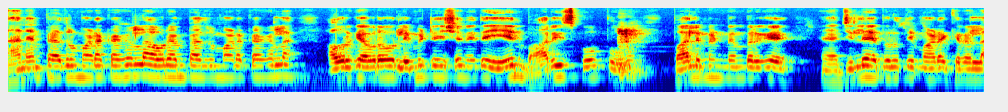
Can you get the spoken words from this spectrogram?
ನಾನು ಎಂ ಪಿ ಆದರೂ ಮಾಡೋಕ್ಕಾಗಲ್ಲ ಅವ್ರ ಎಂ ಪಿ ಆದರೂ ಮಾಡೋಕ್ಕಾಗಲ್ಲ ಅವ್ರಿಗೆ ಅವರವ್ರ ಲಿಮಿಟೇಷನ್ ಇದೆ. ಏನು ಭಾರಿ ಸ್ಕೋಪು ಪಾರ್ಲಿಮೆಂಟ್ ಮೆಂಬರ್ಗೆ ಜಿಲ್ಲೆ ಅಭಿವೃದ್ಧಿ ಮಾಡೋಕ್ಕಿರಲ್ಲ.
